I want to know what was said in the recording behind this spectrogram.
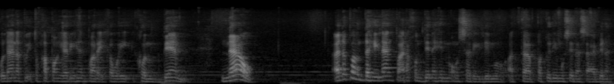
wala na po itong kapangyarihan para ikaw ay condemn. Now, ano pang dahilan para kondinahin mo ang sarili mo at uh, patuloy mo sinasabi na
